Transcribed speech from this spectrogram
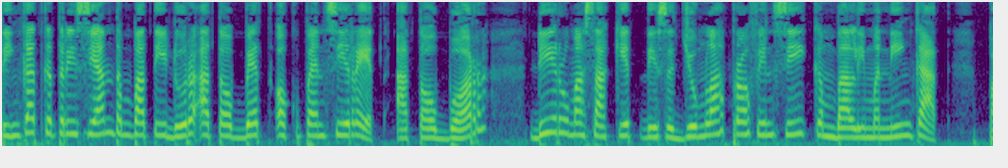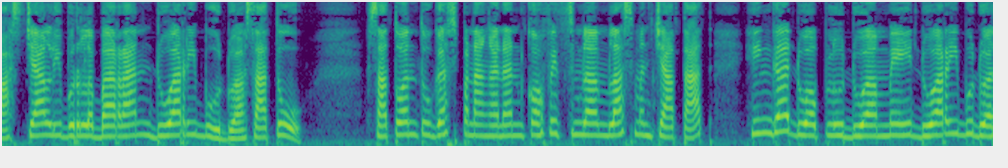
Tingkat keterisian tempat tidur atau bed occupancy rate atau BOR di rumah sakit di sejumlah provinsi kembali meningkat pasca libur lebaran 2021. Satuan Tugas Penanganan COVID-19 mencatat hingga 22 Mei 2021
